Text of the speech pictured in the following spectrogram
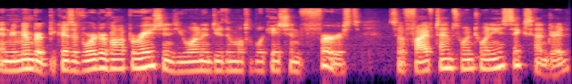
and remember, because of order of operations, you want to do the multiplication first. So 5 times 120 is 600,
